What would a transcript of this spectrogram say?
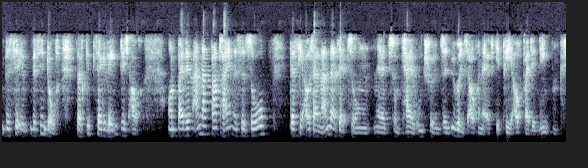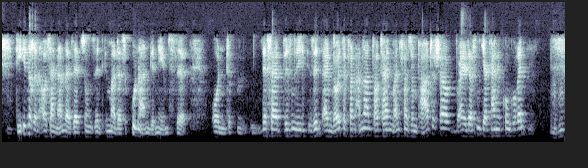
ein bisschen, ein bisschen doof. Das gibt es ja gelegentlich auch. Und bei den anderen Parteien ist es so, dass die Auseinandersetzungen äh, zum Teil unschön sind, übrigens auch in der FDP, auch bei den Linken. Die inneren Auseinandersetzungen sind immer das Unangenehmste. Und deshalb, wissen Sie, sind einem Leute von anderen Parteien manchmal sympathischer, weil das sind ja keine Konkurrenten. Mhm.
